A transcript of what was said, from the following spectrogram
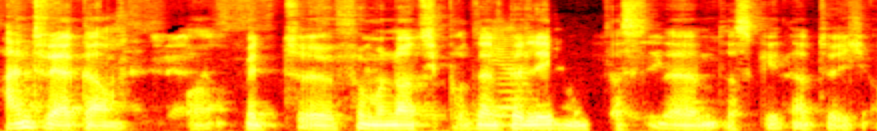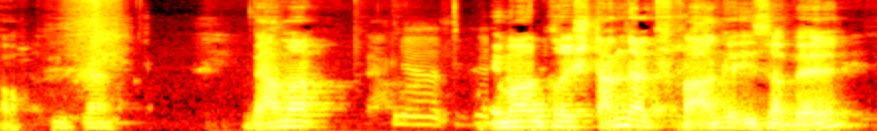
Handwerker mit 95 äh, Prozent ja. Belegung. Das, äh, das geht natürlich auch. Okay. Wir haben ja. immer unsere Standardfrage, Isabel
